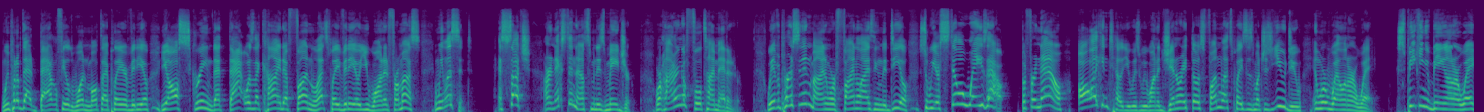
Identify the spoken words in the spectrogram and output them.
When we put up that Battlefield 1 multiplayer video, you all screamed that that was the kind of fun Let's Play video you wanted from us, and we listened. As such, our next announcement is major. We're hiring a full time editor. We have a person in mind and we're finalizing the deal, so we are still a ways out. But for now, all I can tell you is we want to generate those fun Let's Plays as much as you do, and we're well on our way. Speaking of being on our way,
